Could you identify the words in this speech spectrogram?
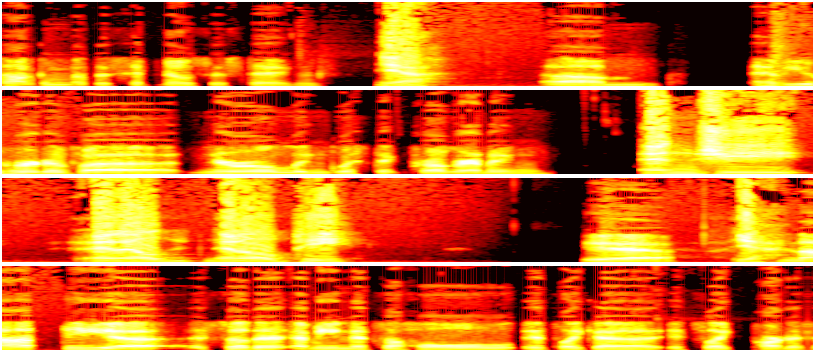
talking about this hypnosis thing. Yeah. Um have you heard of uh, neuro linguistic programming? NG NL NLP. Yeah. Yeah. Not the uh so there I mean it's a whole it's like a it's like part of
